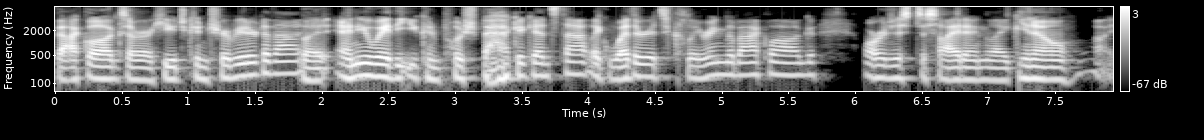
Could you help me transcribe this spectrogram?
backlogs are a huge contributor to that. But any way that you can push back against that, like whether it's clearing the backlog or just deciding, like, you know, I,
